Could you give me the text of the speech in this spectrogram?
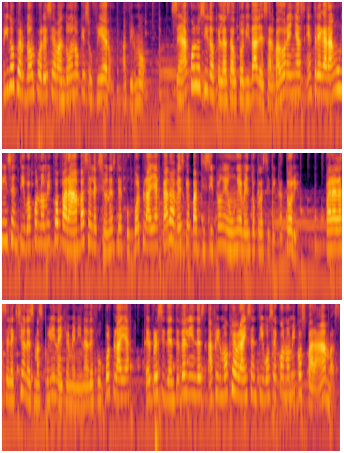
Pido perdón por ese abandono que sufrieron, afirmó. Se ha conocido que las autoridades salvadoreñas entregarán un incentivo económico para ambas selecciones de fútbol playa cada vez que participen en un evento clasificatorio. Para las selecciones masculina y femenina de fútbol playa, el presidente del INDES afirmó que habrá incentivos económicos para ambas.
